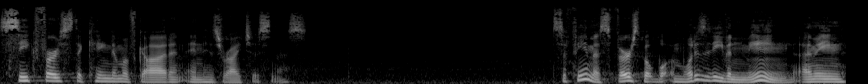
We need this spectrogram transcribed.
seek first the kingdom of God and, and his righteousness. It's a famous verse, but what, what does it even mean? I mean,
